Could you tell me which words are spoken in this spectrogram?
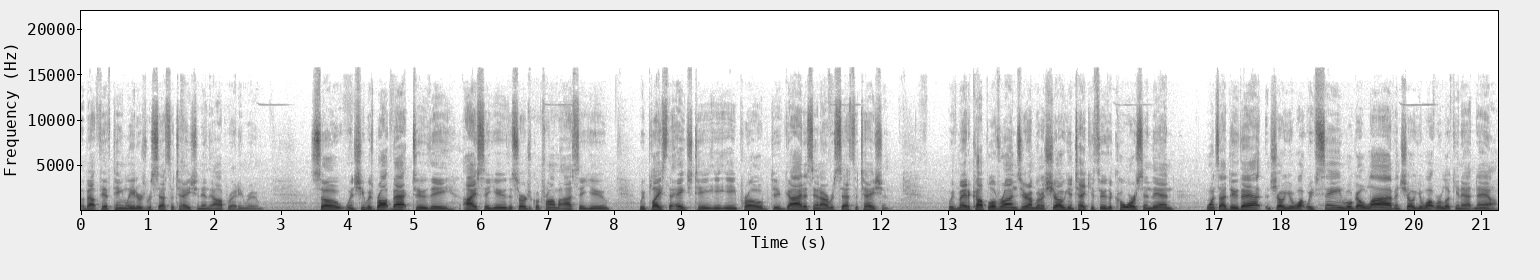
about 15 liters resuscitation in the operating room. So when she was brought back to the ICU, the surgical trauma ICU, we placed the HTEE probe to guide us in our resuscitation. We've made a couple of runs here. I'm going to show you and take you through the course and then once I do that and show you what we've seen, we'll go live and show you what we're looking at now.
